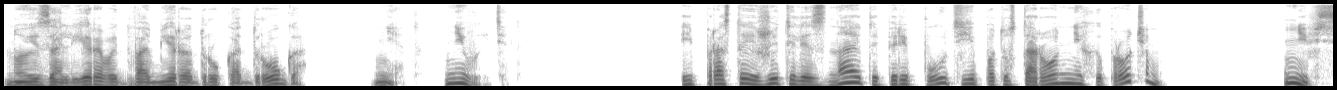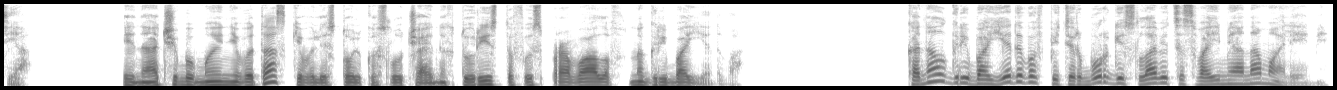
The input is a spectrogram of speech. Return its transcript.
Но изолировать два мира друг от друга нет, не выйдет. И простые жители знают о перепутье, потусторонних и прочем? Не все. Иначе бы мы не вытаскивали столько случайных туристов из провалов на Грибоедово. Канал Грибоедова в Петербурге славится своими аномалиями.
